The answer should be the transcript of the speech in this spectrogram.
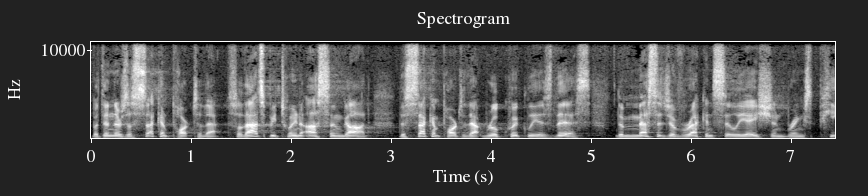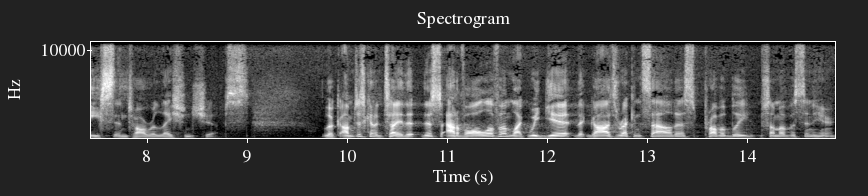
But then there's a second part to that. So that's between us and God. The second part to that, real quickly, is this the message of reconciliation brings peace into our relationships. Look, I'm just going to tell you that this, out of all of them, like we get that God's reconciled us, probably some of us in here.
